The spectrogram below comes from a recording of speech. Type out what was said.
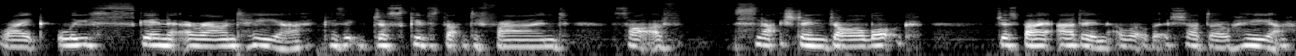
like loose skin around here, because it just gives that defined sort of snatched in jaw look just by adding a little bit of shadow here.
